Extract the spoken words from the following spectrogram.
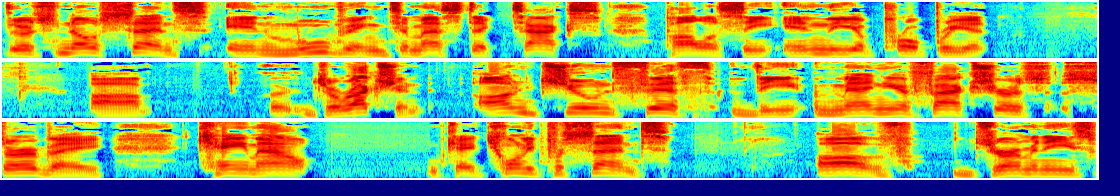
there's no sense in moving domestic tax policy in the appropriate uh, direction. On June 5th, the manufacturers survey came out. Okay, 20% of Germany's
